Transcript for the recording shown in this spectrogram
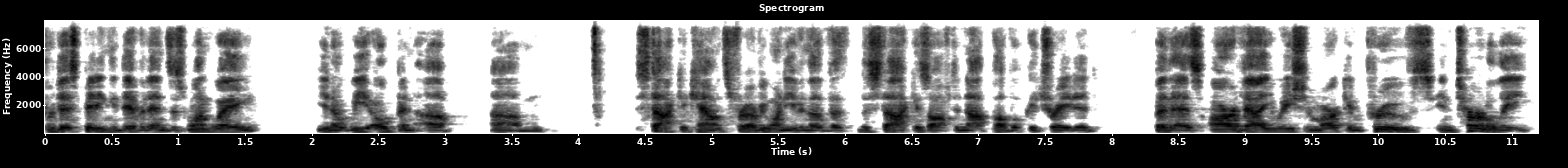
Participating in dividends is one way, you know, we open up um, stock accounts for everyone, even though the, the stock is often not publicly traded. But as our valuation mark improves internally,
